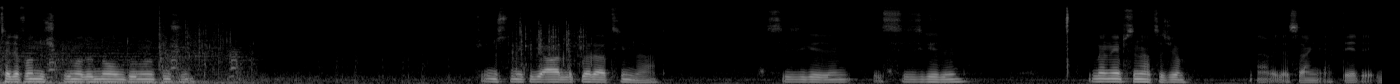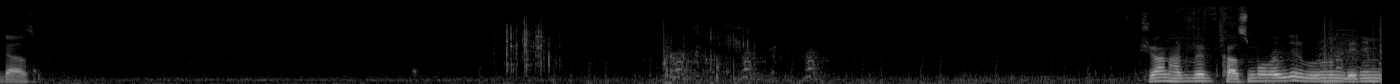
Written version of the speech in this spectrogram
telefonun düşük bir modunda olduğunu unutmuşum. Şunun üstündeki bir ağırlıkları atayım da. Siz gelin, siz gelin. Bunların hepsini atacağım. Ha bir de sen gel. Deri lazım. Şu an hafif hafif kasma olabilir. Bunun benimle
